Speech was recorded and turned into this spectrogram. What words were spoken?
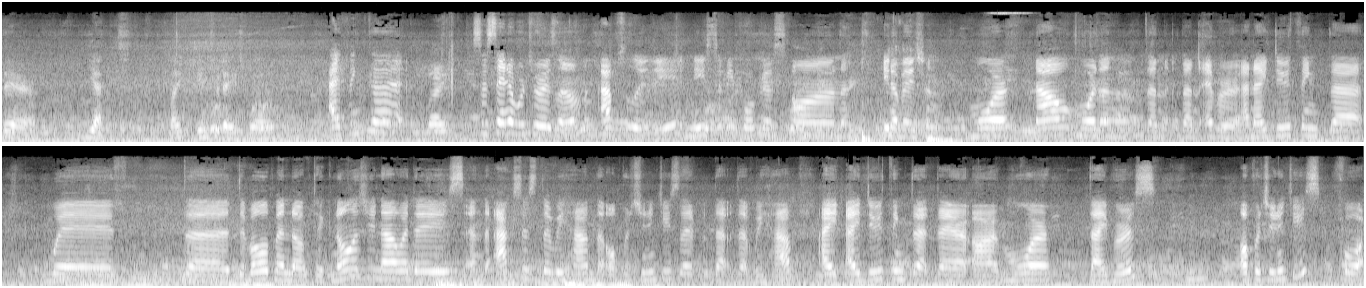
there yet, like in today's world? I think that sustainable tourism absolutely needs to be focused on innovation more now more than, than, than ever. And I do think that with the development of technology nowadays and the access that we have, the opportunities that, that, that we have, I, I do think that there are more diverse mm-hmm. opportunities for,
